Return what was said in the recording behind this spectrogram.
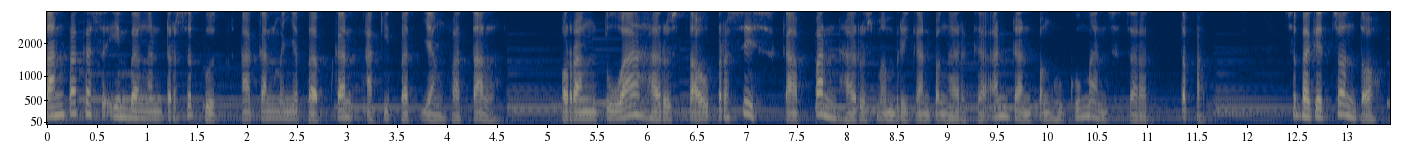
Tanpa keseimbangan tersebut akan menyebabkan akibat yang fatal. Orang tua harus tahu persis kapan harus memberikan penghargaan dan penghukuman secara tepat. Sebagai contoh,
